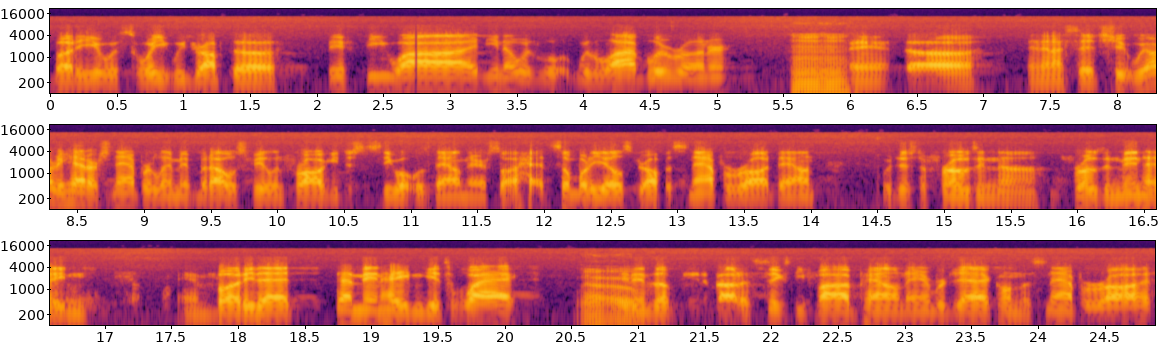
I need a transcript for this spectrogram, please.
buddy, it was sweet. We dropped a 50 wide, you know, with with a live blue runner, Mm-hmm. and uh, and then I said, shoot, we already had our snapper limit, but I was feeling froggy just to see what was down there, so I had somebody else drop a snapper rod down with just a frozen uh, frozen menhaden, and buddy, that that menhaden gets whacked. Uh It ends up being about a 65 pound amberjack on the snapper rod.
